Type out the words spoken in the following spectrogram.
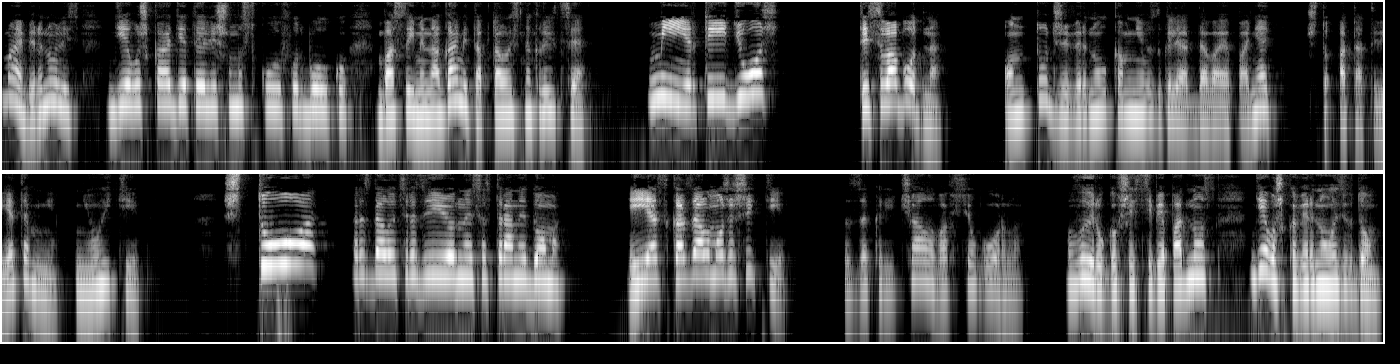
Мы обернулись. Девушка, одетая лишь в мужскую футболку, босыми ногами топталась на крыльце. «Мир, ты идешь?» «Ты свободна!» Он тут же вернул ко мне взгляд, давая понять, что от ответа мне не уйти. «Что?» — раздалось разъяренное со стороны дома. «И я сказал, можешь идти!» — закричал во все горло. Выругавшись себе под нос, девушка вернулась в дом.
